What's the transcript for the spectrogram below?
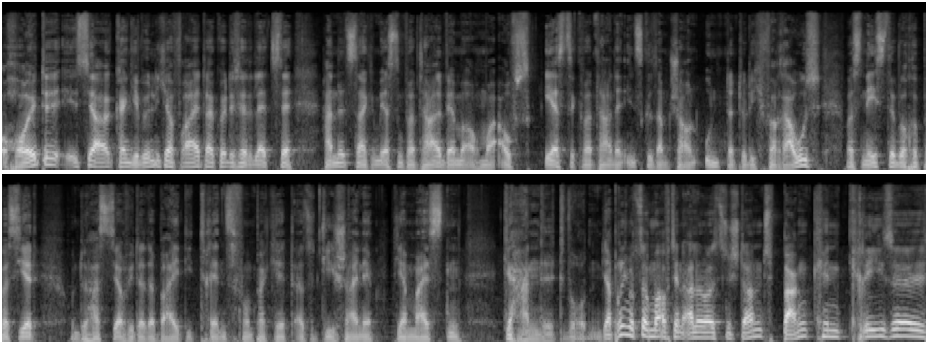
Heute ist ja kein gewöhnlicher Freitag. Heute ist ja der letzte Handelstag im ersten Quartal. Werden wir auch mal aufs erste Quartal dann insgesamt schauen und natürlich voraus, was nächste Woche passiert. Und du hast ja auch wieder dabei die Trends vom Parkett, also die Scheine, die am meisten gehandelt wurden. Ja, bring uns doch mal auf den allerneuesten Stand. Bankenkrise,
